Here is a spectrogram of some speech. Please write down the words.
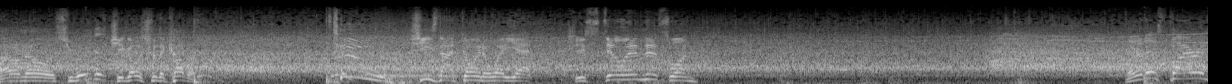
I don't know. She really. She goes for the cover. Two. She's not going away yet. She's still in this one. Look at this, Byron.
